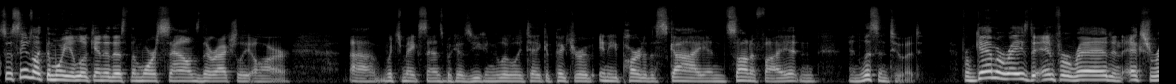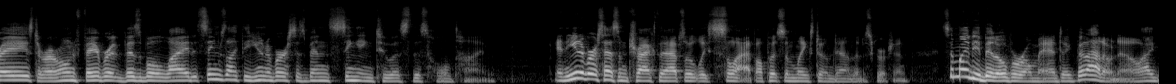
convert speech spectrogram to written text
So it seems like the more you look into this, the more sounds there actually are. Uh, which makes sense because you can literally take a picture of any part of the sky and sonify it and, and listen to it. From gamma rays to infrared and X rays to our own favorite visible light, it seems like the universe has been singing to us this whole time. And the universe has some tracks that absolutely slap. I'll put some links to them down in the description. So it might be a bit over romantic, but I don't know. I,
